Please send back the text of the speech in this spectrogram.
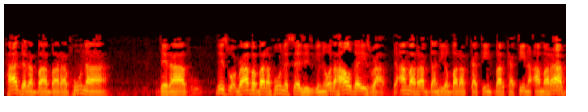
had Rabba bar Rav Huna de Ravhu. this is what Rabba bar Avhuna says. He's going to know the holiday is Rav. The Amar Amarav Daniel Barav Katin Bar Katina Amarav.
